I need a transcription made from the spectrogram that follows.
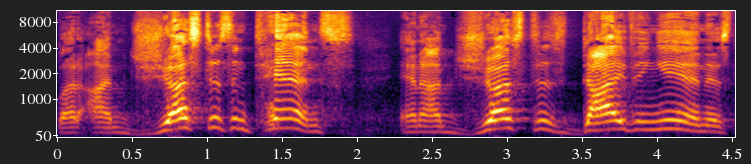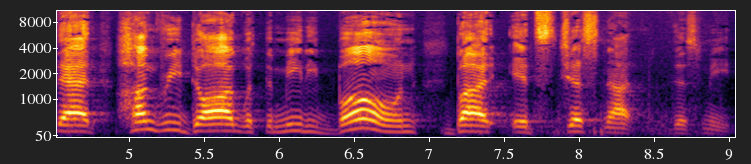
But I'm just as intense and I'm just as diving in as that hungry dog with the meaty bone, but it's just not this meat.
